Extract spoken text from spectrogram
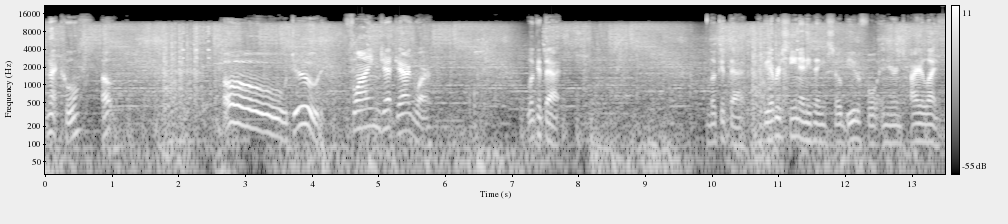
Isn't that cool? Oh. Oh, dude. Flying Jet Jaguar. Look at that. Look at that. Have you ever seen anything so beautiful in your entire life?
